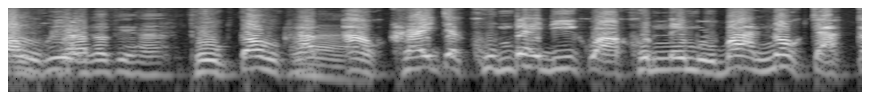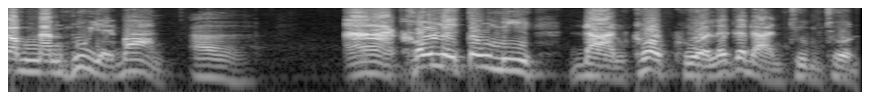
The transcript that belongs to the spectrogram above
ต้องฟังเพื่คอนรับเขาสิฮะถูกต้องครับอ่าอ้าวใครจะคุมได้ดีกว่าคนในหมู่บ้านนอกจากกำนันผู้ใหญ่บ้าน เออ อ่าเขาเลยต้องมีด่านครอบครัวและก็ด่านชุมชน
